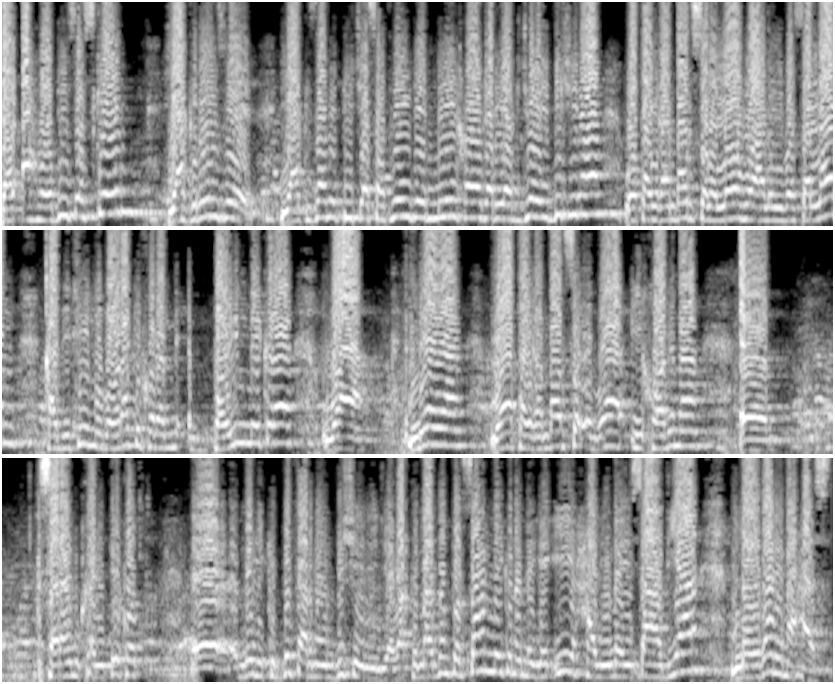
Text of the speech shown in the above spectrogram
در احادیث است که یک روز یک زن سفید می‌خواد در یک جای بشینه و پیغمبر صلی الله علیه و سلم قدیفه مبارک خود پایین می‌کنه و میایه و پیغمبر و این خانم سرم خلیفه خود میگه که بفرمایید بشین اینجا. وقتی مردم پرسان می‌کنن میگه این حلیمه سعدیه مادر ما هست.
